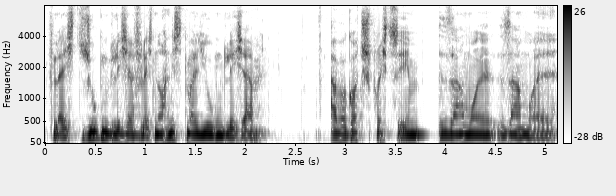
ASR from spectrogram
vielleicht Jugendlicher, vielleicht noch nicht mal Jugendlicher. Aber Gott spricht zu ihm, Samuel, Samuel.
